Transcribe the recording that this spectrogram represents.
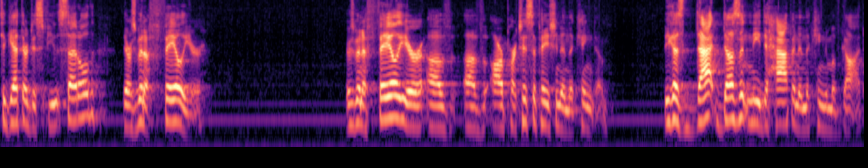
to get their dispute settled, there's been a failure there's been a failure of, of our participation in the kingdom because that doesn't need to happen in the kingdom of God.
